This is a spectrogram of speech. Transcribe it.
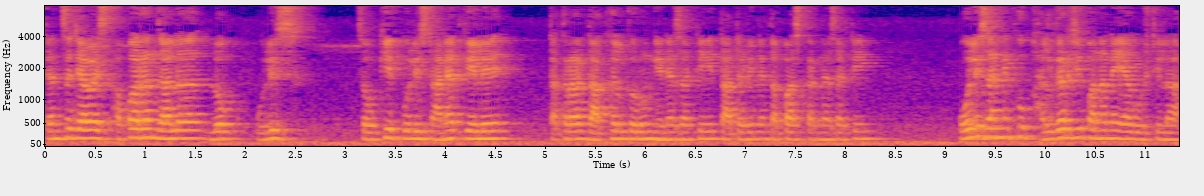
त्यांचं ज्यावेळेस अपहरण झालं लोक पोलीस चौकीत पोलीस ठाण्यात गेले. तक्रार दाखल करून घेण्यासाठी तातडीने तपास करण्यासाठी पोलिसांनी खूप हलगर्जीपणाने या गोष्टीला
